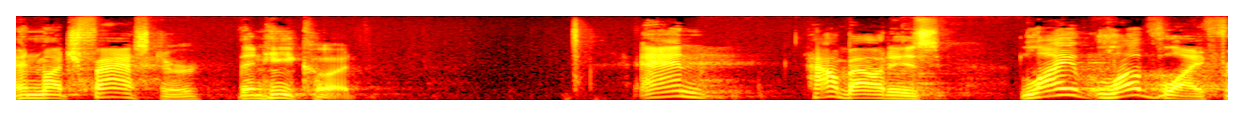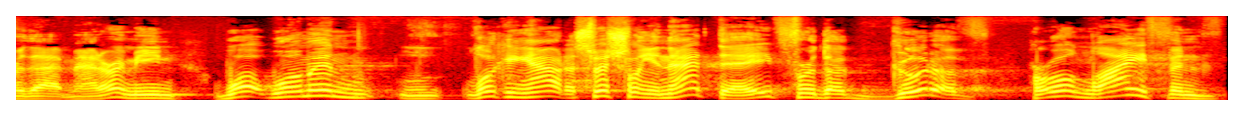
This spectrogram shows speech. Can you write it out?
and much faster than he could. And how about his life, love life for that matter? I mean, what woman looking out, especially in that day, for the good of her own life and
